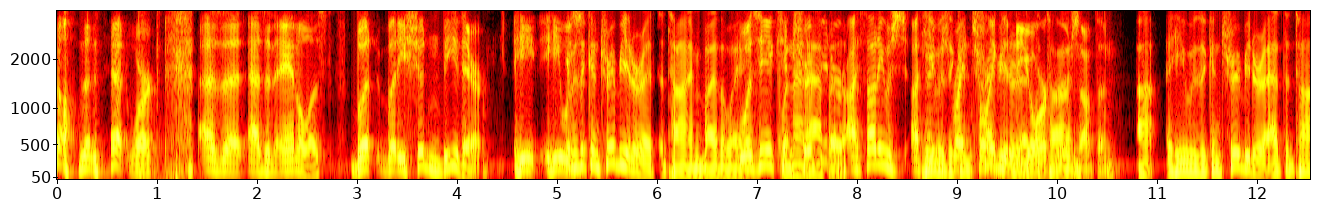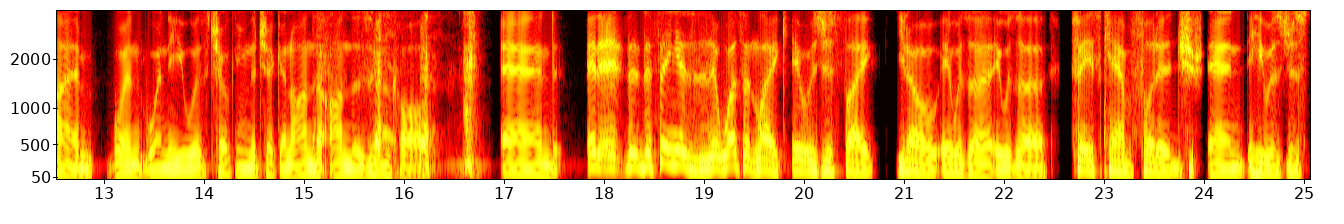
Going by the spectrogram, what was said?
on the network as a as an analyst. But but he shouldn't be there. He he He was. was a contributor at the time, by the way. was he a contributor? I thought he was. I think He he was was, a writing for like contributor New at the Yorker or something. Uh, he was a contributor at the time when when he was choking the chicken on the on the Zoom call, and it, it, the, the thing is, is, it wasn't like it was just like you know it was a it was a face cam footage, and he was just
